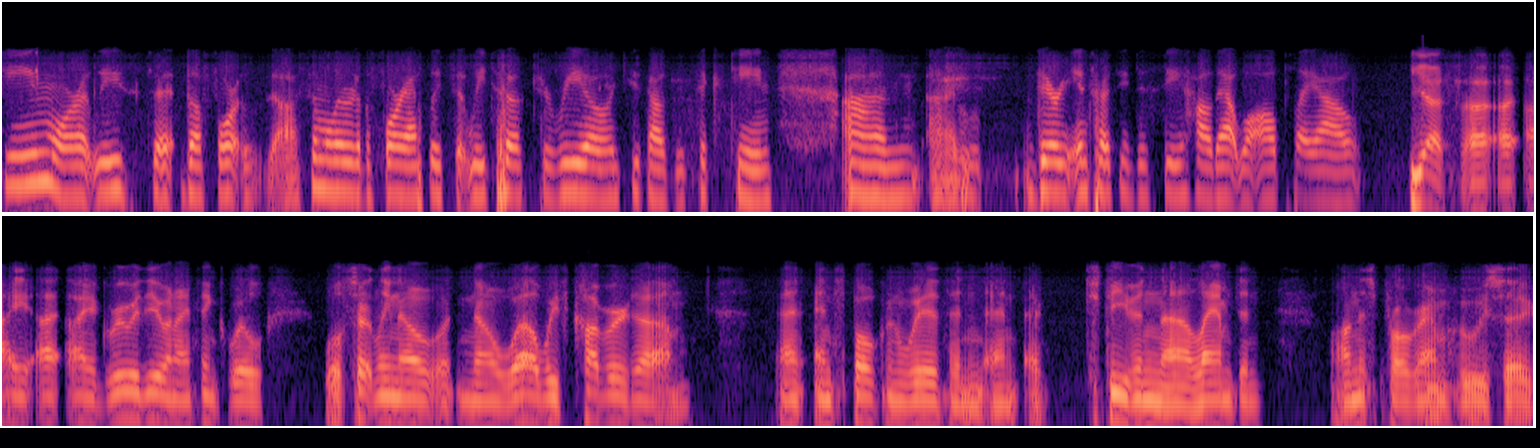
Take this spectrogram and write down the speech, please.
team or at least the four, uh, similar to the four athletes that we took to Rio in 2016. Um, uh, very interesting to see how that will all play out. Yes, I, I, I agree with you, and I think we'll we'll certainly know know well. We've covered um, and, and spoken with and, and uh, Stephen uh, Lambdin on this program, who's a,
